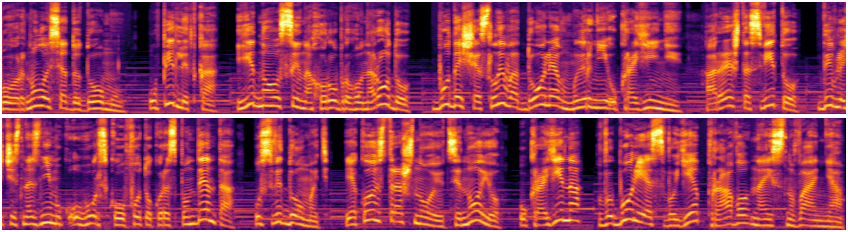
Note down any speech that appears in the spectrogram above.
повернулося додому. У підлітка, гідного сина хороброго народу, буде щаслива доля в мирній Україні. А решта світу, дивлячись на знімок угорського фотокореспондента, усвідомить, якою страшною ціною Україна виборює своє право на існування.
